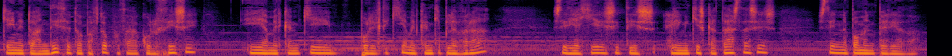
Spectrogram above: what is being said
και είναι το αντίθετο από αυτό που θα ακολουθήσει η αμερικανική πολιτική, η αμερικανική πλευρά στη διαχείριση της ελληνικής κατάστασης στην επόμενη περίοδο.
